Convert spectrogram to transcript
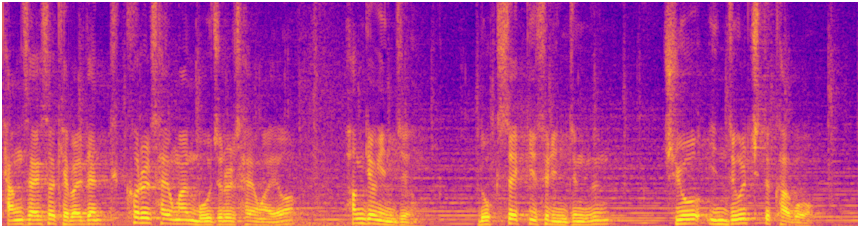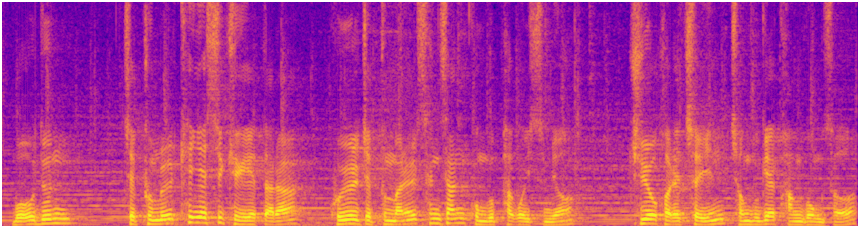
당사에서 개발된 특허를 사용한 모듈을 사용하여 환경 인증, 녹색 기술 인증 등 주요 인증을 취득하고 모든 제품을 KS 규격에 따라 고율 제품만을 생산 공급하고 있으며 주요 거래처인 전국의 관공서,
